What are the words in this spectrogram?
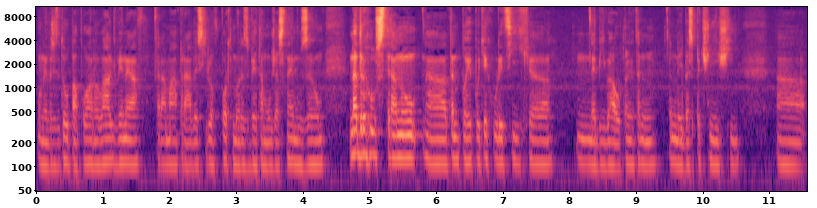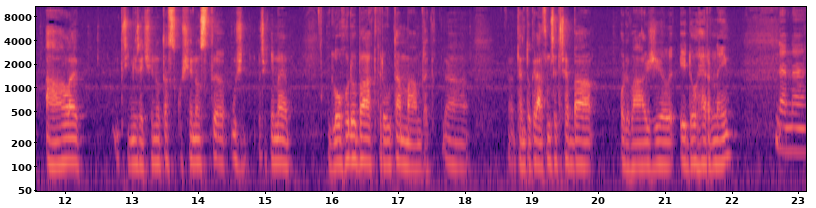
Univerzitou Papua Nová Gvinea, která má právě sídlo v Port Moresby, tam úžasné muzeum. Na druhou stranu eh, ten pohyb po těch ulicích nebývá úplně ten, ten nejbezpečnější, ale upřímně řečeno, ta zkušenost už, řekněme, dlouhodobá, kterou tam mám, tak tentokrát jsem se třeba odvážil i do herny. Ne, ne.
